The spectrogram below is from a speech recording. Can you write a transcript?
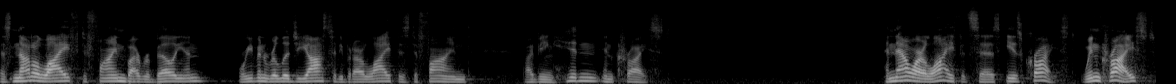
is not a life defined by rebellion or even religiosity, but our life is defined by being hidden in Christ. And now our life, it says, is Christ. When Christ,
